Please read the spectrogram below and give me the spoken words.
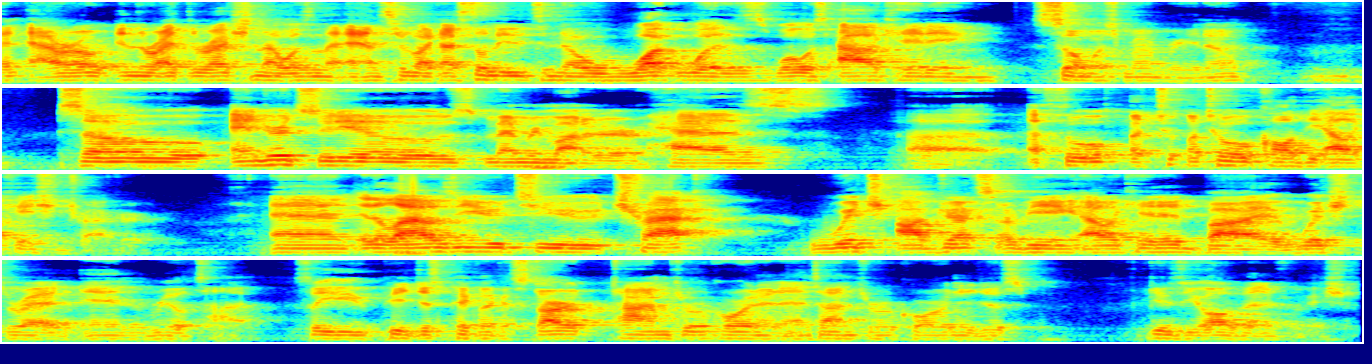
an arrow in the right direction that wasn't the answer. Like I still needed to know what was what was allocating so much memory, you know. So Android Studio's memory monitor has uh, a tool a, t- a tool called the allocation tracker, and it allows you to track which objects are being allocated by which thread in real time. So you just pick like a start time to record and an end time to record, and it just gives you all of that information.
